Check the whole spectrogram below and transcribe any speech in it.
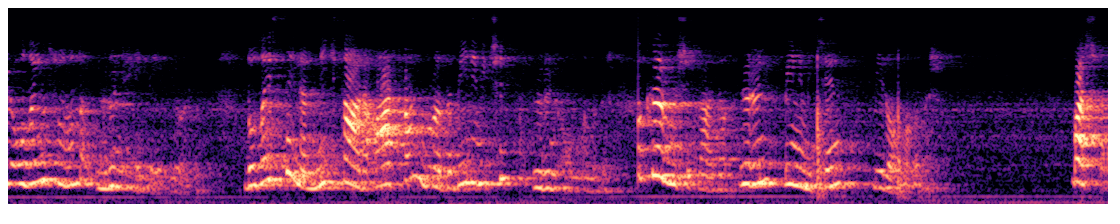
ve olayın sonunda ürün elde ediyorum. Dolayısıyla miktarı artan burada benim için ürün olmalıdır. Bakıyorum ışıklardan. Ürün benim için bir olmalıdır. Başka.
